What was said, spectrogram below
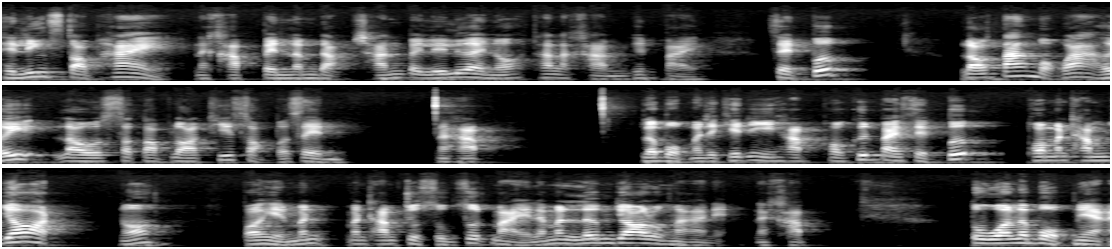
trailing stop ให้นะครับเป็นลำดับชั้นไปเรื่อยๆเนาะถ้าราคามันขึ้นไป เสร็จปุ๊บเราตั้งบอกว่าเฮ้ยเรา stop loss ที่2%นะครับ ระบบมันจะคิดอย่างนี้ครับ พอขึ้นไปเสร็จปุ๊บ พอมันทำยอดเนาะ พอเห็นมันมันทำจุดสูงสุดใหม่แล้วมันเริ่มย่อลงมาเนี่ยนะครับ ตัวระบบเนี่ย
